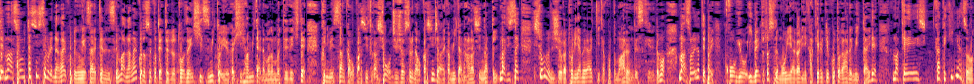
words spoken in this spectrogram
で、まあ、そういったシステムで長いこと運営されてるんですけど、まあ、長いことそういうことやってると、当然歪みというか、批判みたいなものも出てきて、国別参加おかしいとか、賞を受賞するのはおかしいんじゃないかみたいな話になって、まあ、実際、賞の受賞が取りやめられていたこともあるんですけれども、まあ、それだとやっぱり工業、イベントとしての盛り上がりに欠けるということがあるみたいで、まあ、経営家的にはその、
